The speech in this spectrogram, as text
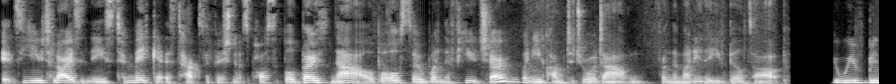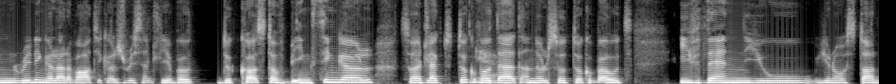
it's utilizing these to make it as tax efficient as possible, both now, but also when the future, when you come to draw down from the money that you've built up. We've been reading a lot of articles recently about the cost of being single. So I'd like to talk yeah. about that and also talk about if then you, you know, start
